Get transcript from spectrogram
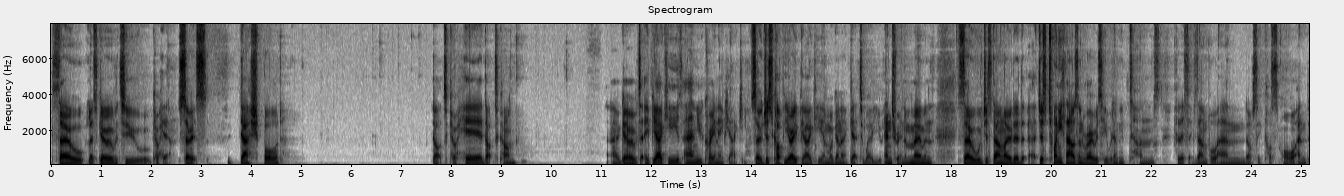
So let's go over to Cohere. So it's dashboard.cohere.com uh, go over to API keys and you create an API key. So just copy your API key and we're going to get to where you enter it in a moment. So we've just downloaded uh, just 20,000 rows here. We don't need tons for this example and obviously it costs more and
